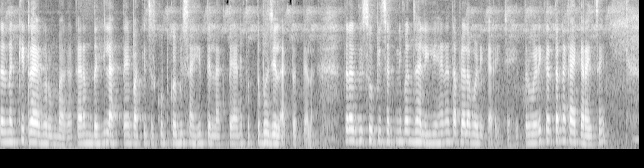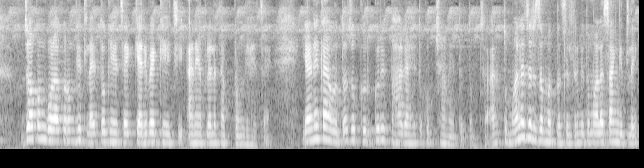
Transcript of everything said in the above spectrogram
तर नक्की ट्राय करून बघा. कारण दही लागतं आहे बाकीचं खूप कमी साहित्य लागतं आहे आणि फक्त भजे लागतात त्याला. तर अगदी सोपी चटणी पण झालेली आहे ना तर आपल्याला वडी करायची आहे. तर वडी करताना काय करायचं आहे जो आपण गोळा करून घेतला आहे तो घ्यायचा एक कॅरीबॅग घ्यायची आणि आपल्याला थापटून घ्यायचा आहे. याने काय होतं जो कुरकुरीत भाग आहे तो खूप छान येतो तुमचा. आणि तुम्हाला जर जमत नसेल तर मी तुम्हाला सांगितलं आहे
